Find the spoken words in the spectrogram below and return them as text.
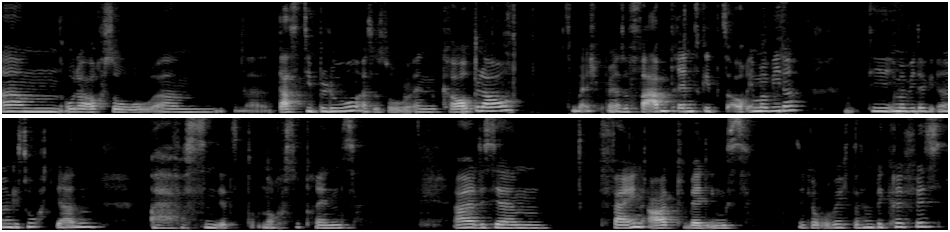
Ähm, oder auch so ähm, Dusty Blue, also so ein Graublau zum Beispiel. Also Farbentrends gibt es auch immer wieder, die immer wieder äh, gesucht werden. Ah, was sind jetzt noch so Trends? Ah, diese ähm, Fine Art Weddings. Ich glaube, ob euch das ein Begriff ist.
